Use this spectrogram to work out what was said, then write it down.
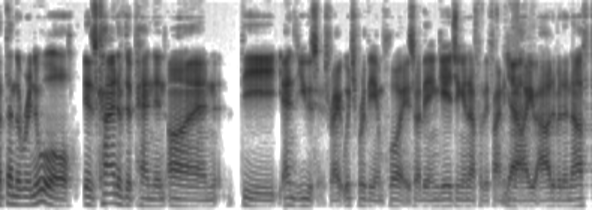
But then the renewal is kind of dependent on the end users, right? Which were the employees. Are they engaging enough? Are they finding yeah. value out of it enough?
